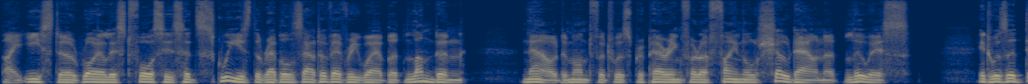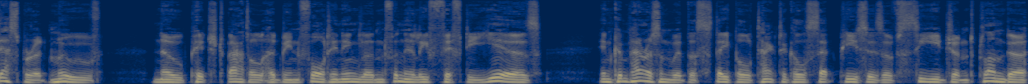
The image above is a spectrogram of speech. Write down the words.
By Easter, Royalist forces had squeezed the rebels out of everywhere but London. Now de Montfort was preparing for a final showdown at Lewes. It was a desperate move. No pitched battle had been fought in England for nearly fifty years. In comparison with the staple tactical set pieces of siege and plunder,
